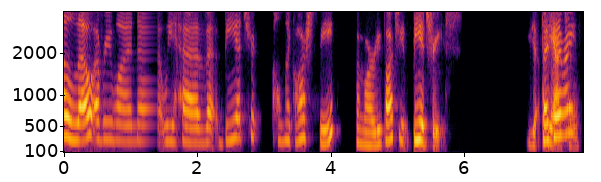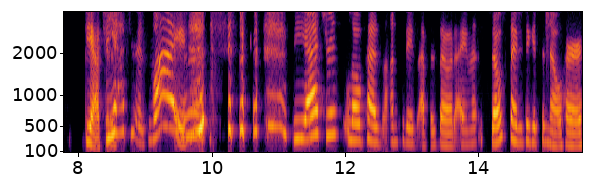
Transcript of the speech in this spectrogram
Hello, everyone. We have Beatrice. Oh my gosh, see, I'm already watching it. Beatrice. Yeah, Did I say it right? Beatrice. Beatrice. Why? Beatrice Lopez on today's episode. I'm so excited to get to know her.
